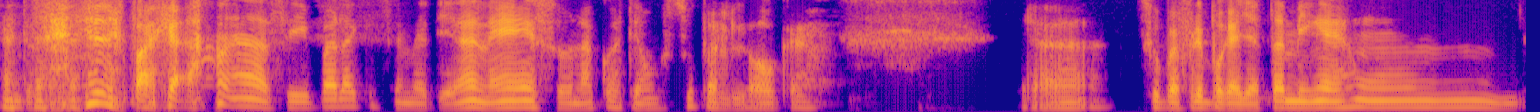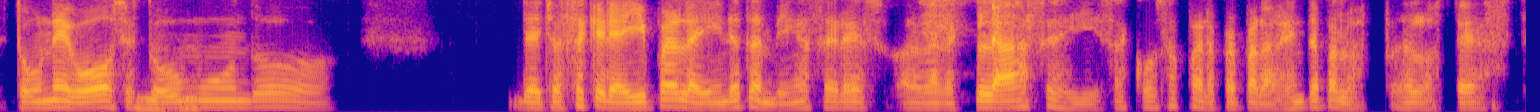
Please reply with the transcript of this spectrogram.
Entonces les pagaban así para que se metieran en eso, una cuestión súper loca. Era súper frío, porque allá también es un, todo un negocio, es todo un mundo. De hecho, se quería ir para la India también a hacer eso, a dar clases y esas cosas para preparar gente para los, para los test.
